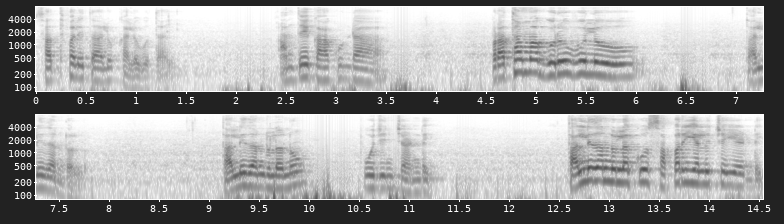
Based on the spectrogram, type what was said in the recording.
సత్ఫలితాలు కలుగుతాయి. అంతేకాకుండా ప్రథమ గురువులు తల్లిదండ్రులు. తల్లిదండ్రులను పూజించండి. తల్లిదండ్రులకు సపర్యలు చేయండి.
